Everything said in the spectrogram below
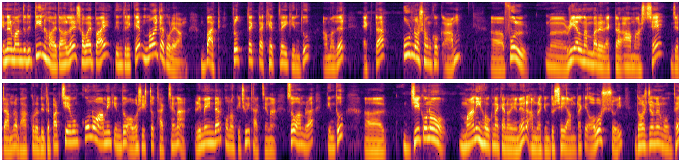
এনের মান যদি তিন হয়, তাহলে সবাই পায় তিন তিরিকে নয়টা করে আম। বাট প্রত্যেকটা ক্ষেত্রেই কিন্তু আমাদের একটা পূর্ণ সংখ্যক আম ফুল রিয়েল নাম্বারের একটা আম আসছে, যেটা আমরা ভাগ করে দিতে পারছি এবং কোনো আমই কিন্তু অবশিষ্ট থাকছে না। রিমাইন্ডার কোনো কিছুই থাকছে না। সো আমরা কিন্তু যে কোনো মানই হোক না কেন এনের, আমরা কিন্তু সেই আমটাকে অবশ্যই জনের মধ্যে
